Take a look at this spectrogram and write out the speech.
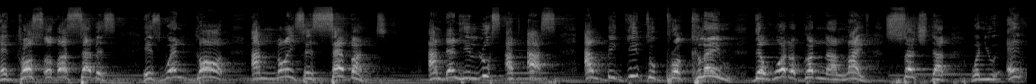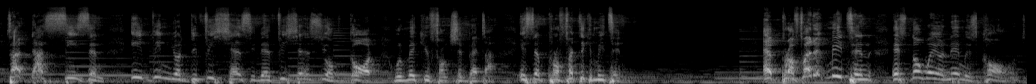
A crossover service is when God anoints a servant and then he looks at us and begin to proclaim the word of God in our life such that when you enter that season, even your deficiency, the efficiency of God will make you function better. It's a prophetic meeting. A prophetic meeting is not where your name is called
